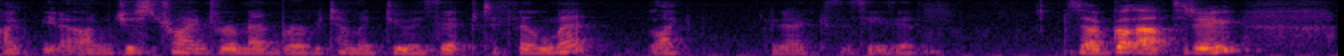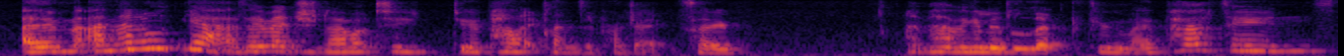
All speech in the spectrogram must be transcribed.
I, you know, I'm just trying to remember every time I do a zip to film it, like, you know, because it's easier. So I've got that to do. Um, and then, yeah, as I mentioned, I want to do a palette cleanser project. So I'm having a little look through my patterns.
